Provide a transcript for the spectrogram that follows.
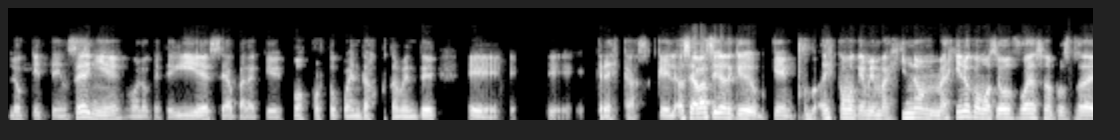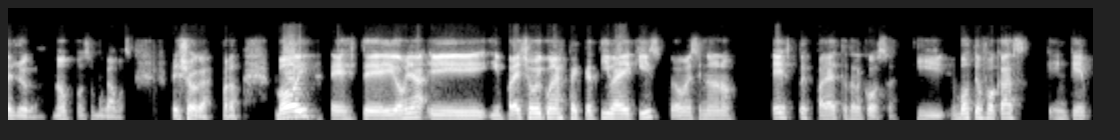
lo que te enseñe o lo que te guíe sea para que vos por tu cuenta justamente eh, eh, crezcas. O sea, básicamente que, es como que me imagino, me imagino como si vos fueras una profesora de yoga, ¿no? Pues supongamos, de yoga, perdón. Voy, este, digo, mira, y, para ello voy con una expectativa X, pero vos me decís, no, no, no, esto es para esta otra cosa. Y vos te enfocás en que,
